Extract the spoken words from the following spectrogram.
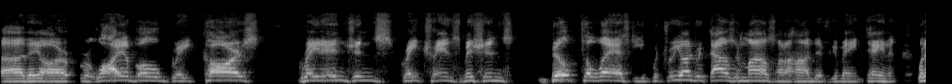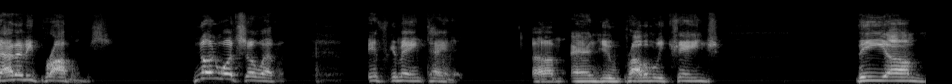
Uh, they are reliable, great cars, great engines, great transmissions, built to last. You put 300,000 miles on a Honda if you maintain it without any problems. None whatsoever if you maintain it. Um, and you probably change the um,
